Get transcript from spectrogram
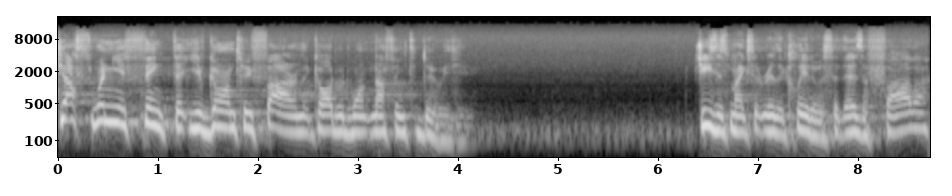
just when you think that you've gone too far and that God would want nothing to do with you. Jesus makes it really clear to us that there's a Father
